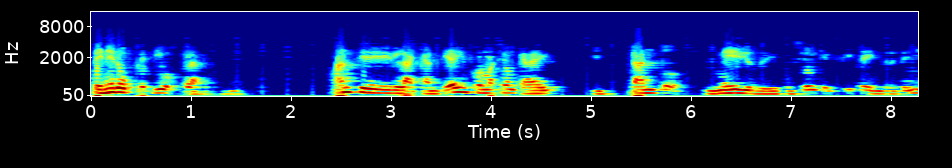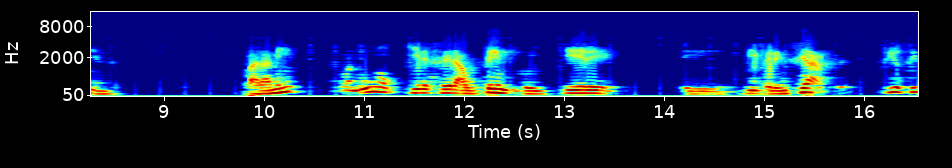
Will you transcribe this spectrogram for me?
tener objetivos claros. Ante la cantidad de información que hay y tantos medios de difusión que existe de entretenimiento, para mí, cuando uno quiere ser auténtico y quiere eh, diferenciarse, sí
